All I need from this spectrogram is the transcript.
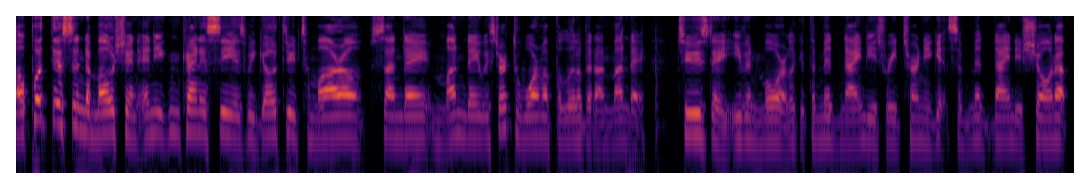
I'll put this into motion and you can kind of see as we go through tomorrow, Sunday, Monday, we start to warm up a little bit on Monday. Tuesday, even more. Look at the mid 90s return. You get some mid 90s showing up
